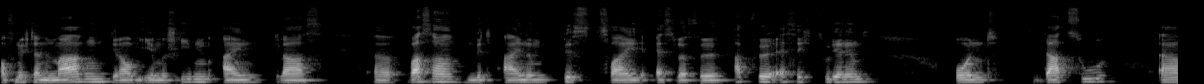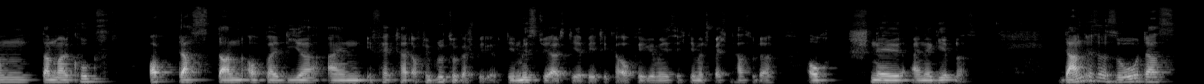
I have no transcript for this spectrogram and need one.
auf nüchternen Magen, genau wie eben beschrieben, ein Glas äh, Wasser mit einem bis zwei Esslöffel Apfelessig zu dir nimmst und dazu ähm, dann mal guckst, ob das dann auch bei dir einen Effekt hat auf den Blutzuckerspiegel. Den misst du ja als Diabetiker auch regelmäßig, dementsprechend hast du da auch schnell ein Ergebnis. Dann ist es so, dass,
